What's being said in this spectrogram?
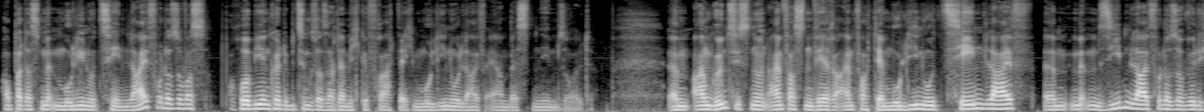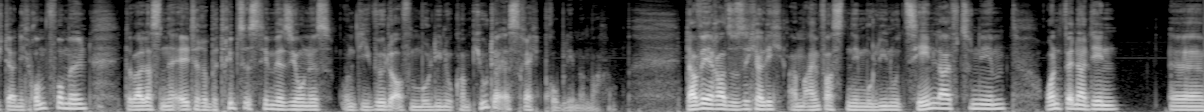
ob er das mit dem Molino 10 Live oder sowas probieren könnte, beziehungsweise hat er mich gefragt, welchen Molino Live er am besten nehmen sollte. Ähm, am günstigsten und einfachsten wäre einfach der Molino 10 Live. Ähm, mit dem 7 Live oder so würde ich da nicht rumfummeln, weil das eine ältere Betriebssystemversion ist und die würde auf dem Molino Computer erst recht Probleme machen. Da wäre also sicherlich am einfachsten den Molino 10 Live zu nehmen und wenn er den äh,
